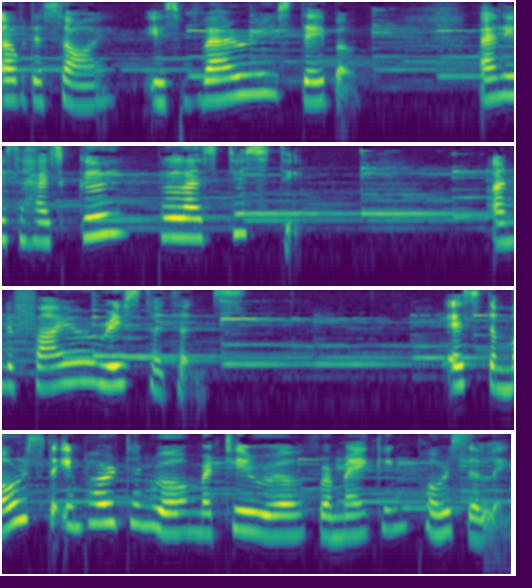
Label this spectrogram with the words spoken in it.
of the soil is very stable, and it has good plasticity and fire resistance. It's the most important raw material for making porcelain.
